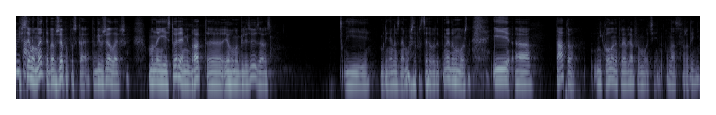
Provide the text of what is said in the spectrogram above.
І в цей момент тебе вже попускає, тобі вже легше. У мене є історія, мій брат е, його мобілізують зараз. І, блін, я не знаю, можна про це говорити. Ну, я думаю, можна. І е, тато ніколи не проявляв емоцій у нас в родині.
